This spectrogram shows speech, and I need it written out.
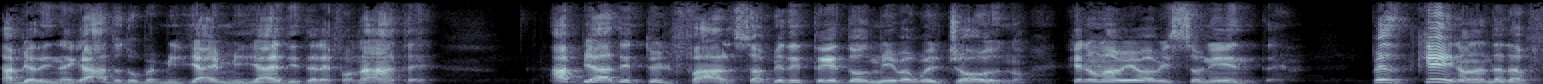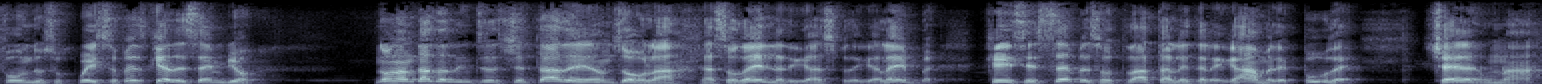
Abbia rinnegato dopo migliaia e migliaia di telefonate, abbia detto il falso, abbia detto che dormiva quel giorno, che non aveva visto niente. Perché non andate a fondo su questo? Perché, ad esempio, non andate ad intercettare, non so, la, la sorella di Gaspare Caleb, che si è sempre sottratta alle telecamere, eppure c'era una,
